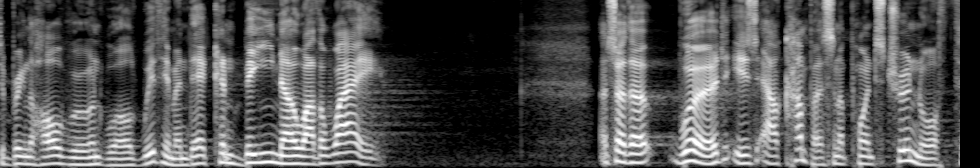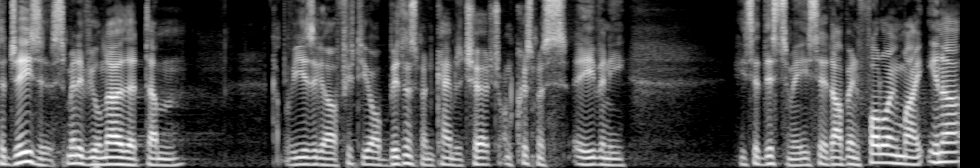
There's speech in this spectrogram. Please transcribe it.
to bring the whole ruined world with him, and there can be no other way. And so the word is our compass, and it points true north to Jesus. Many of you will know that um, a couple of years ago, a 50 year old businessman came to church on Christmas Eve, and he, he said this to me. He said, I've been following my inner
